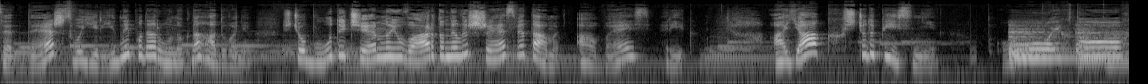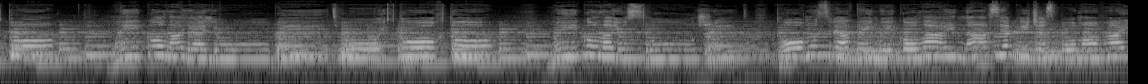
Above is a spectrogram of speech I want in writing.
це теж своєрідний подарунок, нагадування, що бути чемною варто не лише святами, а весь рік. А як щодо пісні? Ой, хто всякий час помагай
